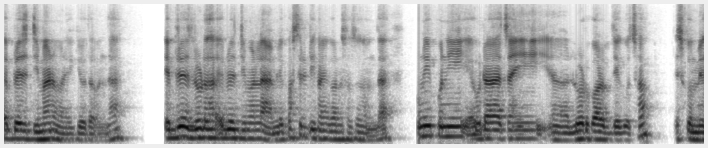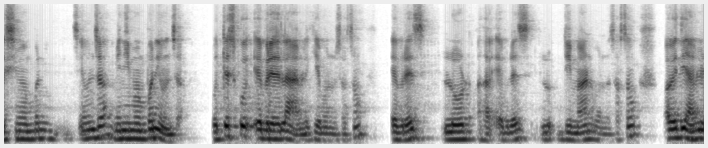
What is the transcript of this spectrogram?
एभरेज डिमान्ड भनेको के हो त भन्दा एभरेज लोड अथवा एभरेज डिमान्डलाई हामीले कसरी डिफाइन गर्न सक्छौँ भन्दा कुनै पनि एउटा चाहिँ लोड कर्भ दिएको छ त्यसको म्याक्सिमम् पनि हुन्छ मिनिमम पनि हुन्छ। हो त्यसको एभरेजलाई हामीले के भन्न सक्छौँ? एभरेज लोड अथवा एभरेज डिमान्ड भन्न सक्छौँ। अब यदि हामीले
